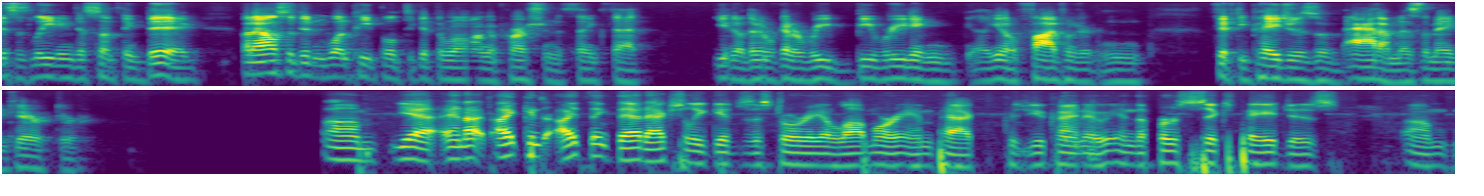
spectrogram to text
this is leading to something big. But I also didn't want people to get the wrong impression to think that you know they were going to re- be reading uh, you know 550 pages of Adam as the main character. Um, yeah, and I, I can I think that actually gives the story a lot more impact because you kind of in the first six pages um,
